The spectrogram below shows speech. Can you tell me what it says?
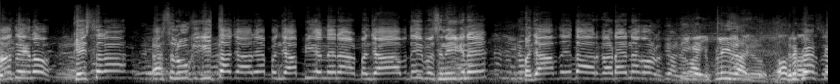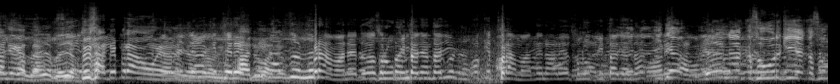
ਹਾਂ ਦੇਖ ਲਓ ਕਿਸ ਤਰ੍ਹਾਂ ਸਲੂਕ ਕੀਤਾ ਜਾ ਰਿਹਾ ਪੰਜਾਬੀਆਂ ਦੇ ਨਾਲ ਪੰਜਾਬ ਦੇ ਹੀ ਵਸਨੀਕ ਨੇ। ਪੰਜਾਬ ਦੇ ਆਧਾਰ ਕਾਰਡ ਆ ਇਹਨਾਂ ਕੋਲ। ਪਲੀਜ਼ ਆ ਜਾਓ। ਰਿਕੁਐਸਟ ਵਾਲੀ ਗੱਲ ਹੈ ਤੁਸੀਂ ਸਾਡੇ ਭਰਾ ਹੋ ਯਾਰ। ਆ ਜਾਓ ਆ ਜਾਓ। ਭਰਾਵਾਂ ਨੇ ਤਾਂ ਸਲੂਕ ਕੀਤਾ ਜਾਂਦਾ ਜੀ। ਭਰਾਵਾਂ ਦੇ ਨਾਲ ਇਹ ਸਲੂਕ ਕੀਤਾ ਜਾਂਦਾ। ਇਹਦਾ ਨਾ ਕਸੂਰ ਕੀ ਹੈ? ਕਸੂਰ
